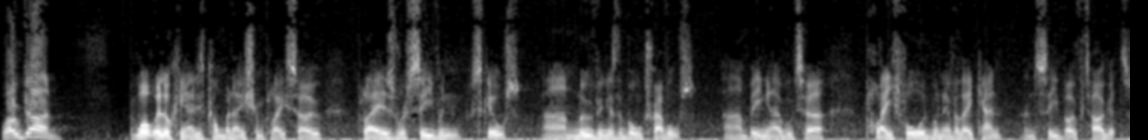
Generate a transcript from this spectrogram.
Well done. What we're looking at is combination play, so players' receiving skills, um, moving as the ball travels, um, being able to play forward whenever they can and see both targets.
